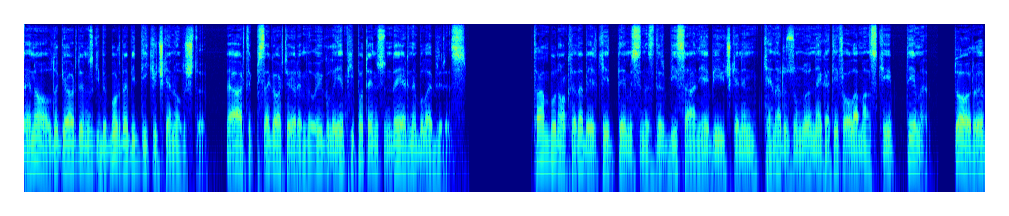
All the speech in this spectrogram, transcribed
Ve ne oldu? Gördüğünüz gibi burada bir dik üçgen oluştu. Ve artık Pisagor teoremini uygulayıp hipotenüsün değerini bulabiliriz. Tam bu noktada belki demişsinizdir, bir saniye bir üçgenin kenar uzunluğu negatif olamaz ki, değil mi? Doğru,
